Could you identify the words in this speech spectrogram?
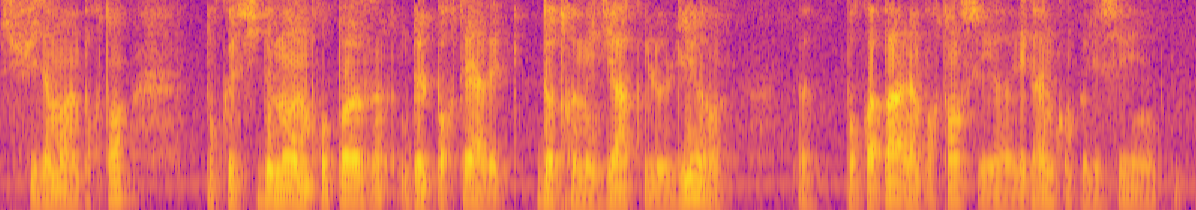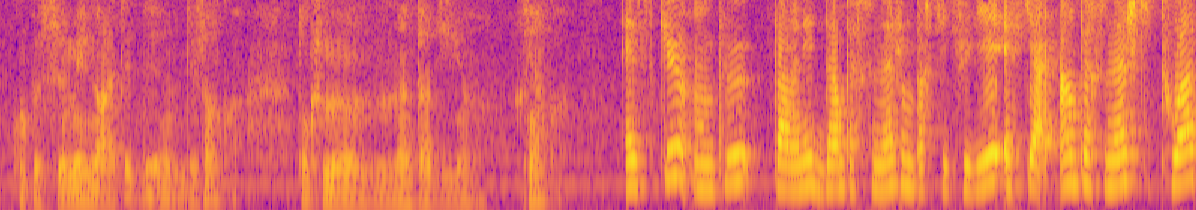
suffisamment important pour que si demain on me propose de le porter avec d'autres médias que le livre, pourquoi pas L'important c'est euh, les graines qu'on peut laisser, qu'on peut semer dans la tête des, gens. Quoi. Donc je m'interdis euh, rien. Quoi. Est-ce qu'on peut parler d'un personnage en particulier? Est-ce qu'il y a un personnage qui, toi,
